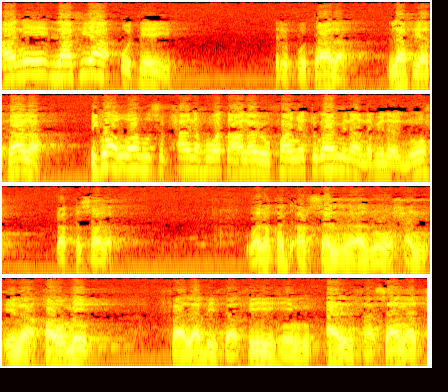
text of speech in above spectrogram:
ani lafiya o tɛ ye repo t'a la lafiya t'a la i ko alahu subhanahu wa ta'ala y'o fɔ an ye cogoya min na nabi la nuh ka kisa la ولقد أرسلنا نوحا إلى قومه فلبث فيهم ألف سنة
